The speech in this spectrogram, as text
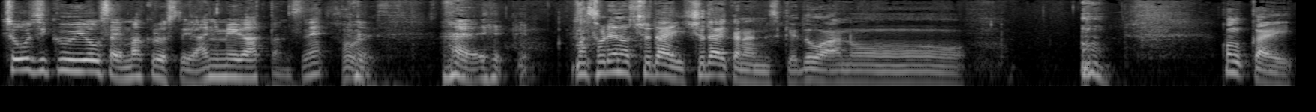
超時空要塞マクロスというアニメがあったんですね。そうです。はい。まあ、それの主題、主題歌なんですけど、あのー、今回、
